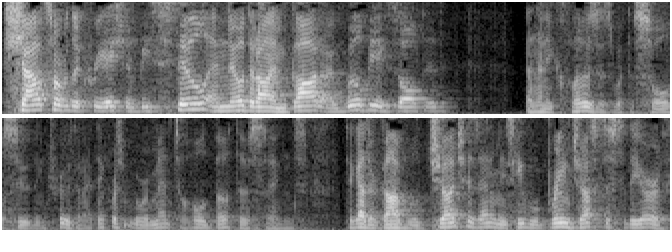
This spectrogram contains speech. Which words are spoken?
shouts over the creation, Be still and know that I am God, I will be exalted. And then he closes with a soul soothing truth. And I think we're, we're meant to hold both those things together. God will judge his enemies, he will bring justice to the earth,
